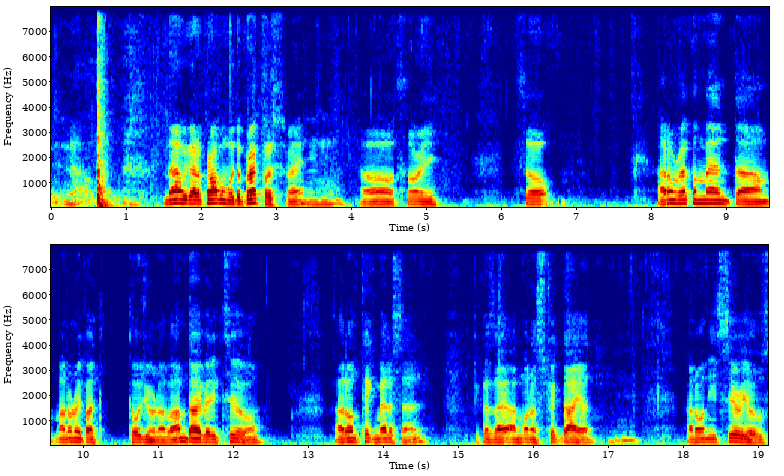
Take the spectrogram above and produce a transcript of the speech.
Didn't now we got a problem with the breakfast, right? Mm-hmm. Oh, sorry. So, I don't recommend, um, I don't know if I told you or not, but I'm diabetic too. I don't take medicine because I, I'm on a strict diet. Mm-hmm. I don't eat cereals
